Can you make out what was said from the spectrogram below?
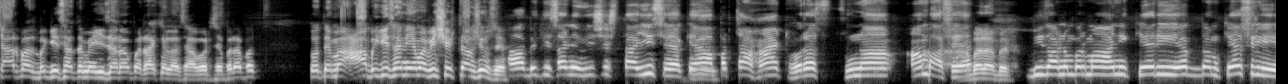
ચાર પાંચ બગીચા તમે ઈજારા ઉપર રાખેલા છે આ વર્ષે બરાબર? તો તેમાં આ બગીચાની એમાં વિશેષતા શું છે? આ બગીચાની વિશેષતા ઈ છે કે આ પચાસ સાઠ વર્ષ જૂના આંબા છે. બરાબર. બીજા નંબરમાં આની કેરી એકદમ કેસરી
